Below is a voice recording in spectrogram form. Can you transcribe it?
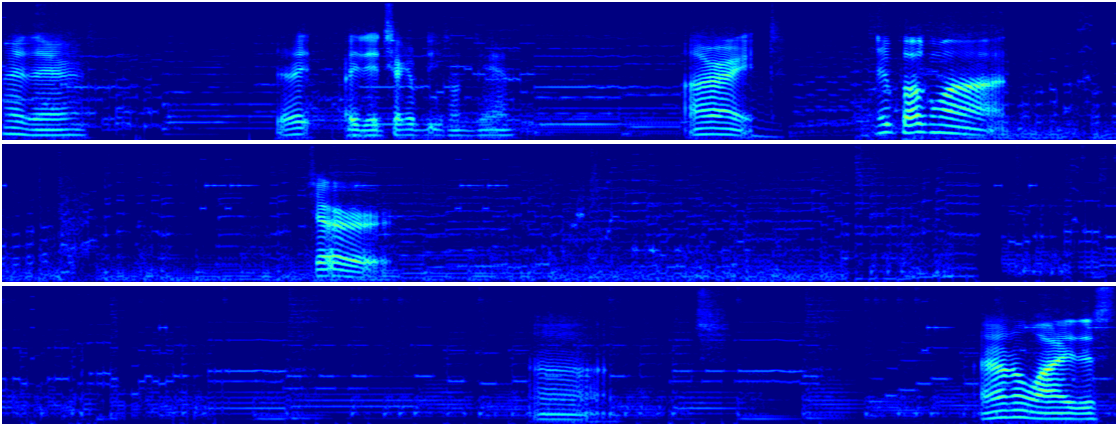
Hi there. Did I? I did check up these ones, yeah. Alright. New Pokemon. Sure. Uh, I don't know why this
